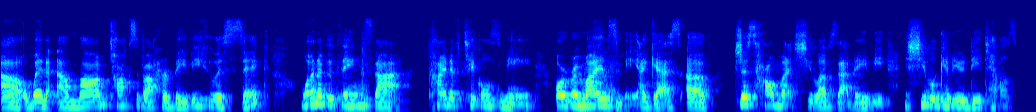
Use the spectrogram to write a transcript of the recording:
Uh, when a mom talks about her baby who is sick one of the things that kind of tickles me or reminds me i guess of just how much she loves that baby. And she will give you details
